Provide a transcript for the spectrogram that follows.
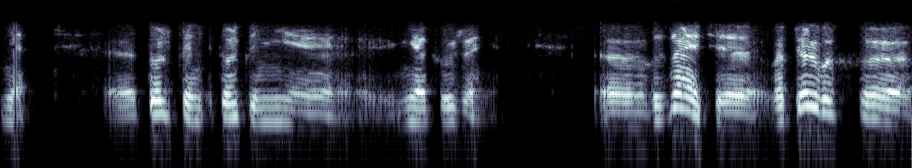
Нет, э, только, только не, не окружение. Э, вы знаете, во-первых, э,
